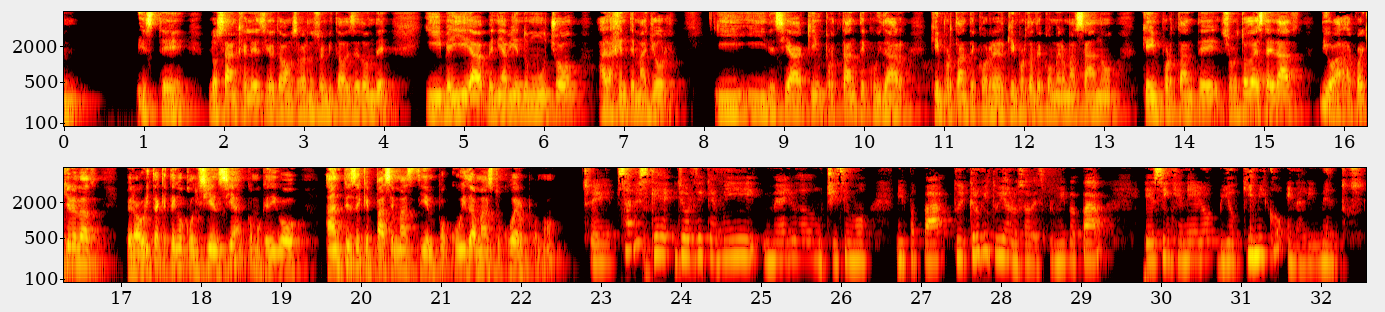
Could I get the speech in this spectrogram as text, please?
este, Los Ángeles, y ahorita vamos a ver nuestro invitado desde dónde, y veía, venía viendo mucho a la gente mayor y, decía qué importante cuidar, qué importante correr, qué importante comer más sano, qué importante, sobre todo a esta edad, digo, a cualquier edad, pero ahorita que tengo conciencia, como que digo, antes de que pase más tiempo, cuida más tu cuerpo, ¿no? Sí. ¿Sabes qué, Jordi? Que a mí me ha ayudado muchísimo mi papá, tú, creo que tú ya lo sabes, pero mi papá es ingeniero bioquímico en alimentos.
